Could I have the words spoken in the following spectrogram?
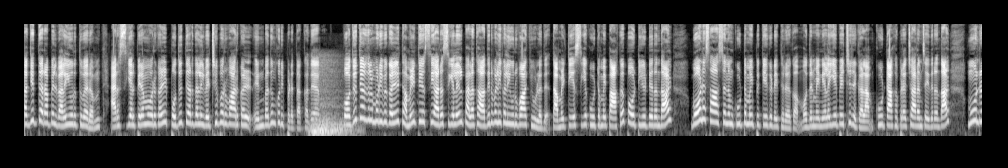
சஜித் தரப்பில் வலியுறுத்தி வரும் அரசியல் பிரமுகர்கள் பொது தேர்தலில் வெற்றி பெறுவார்கள் என்பதும் குறிப்பிடத்தக்கது. பொது தேர்தல் முடிவுகள் தமிழ் தேசிய அரசியலில் பலத்த அதிர்வலிகளை உருவாக்கியுள்ளது. தமிழ் தேசிய கூட்டமைப்பாக போட்டியிட்டிருந்தால் போனஸ் ஆசனம் கூட்டமைப்புக்கே கிடைத்திருக்கும் முதன்மை நிலையை பெற்றிருக்கலாம். கூட்டாக பிரச்சாரம் செய்திருந்தால் மூன்று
